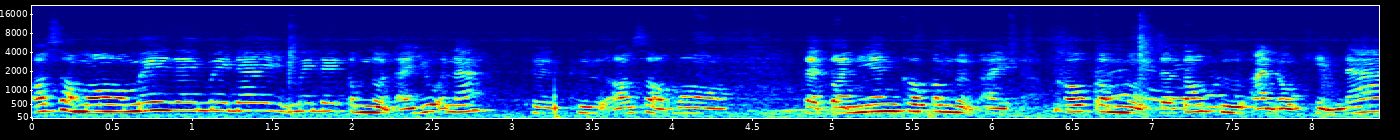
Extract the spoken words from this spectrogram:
อสมไม่ได้ไม่ได้ไม่ได้กำหนดอายุนะคือคืออสม แต่ตอนนี้เขากำหนดอายุเขากำหนดจะต้องคืออ่านออกเขียนได้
